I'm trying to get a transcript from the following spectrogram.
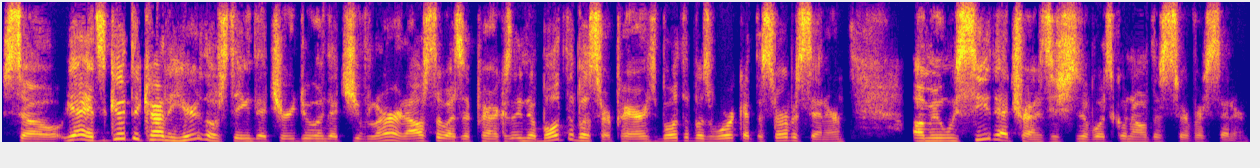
So yeah, it's good to kind of hear those things that you're doing that you've learned also as a parent, because you know, both of us are parents, both of us work at the service center. I mean, we see that transition of what's going on with the service center.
